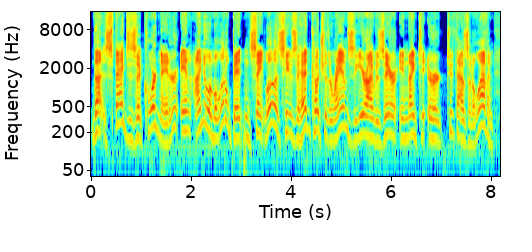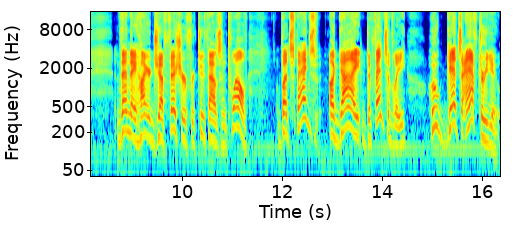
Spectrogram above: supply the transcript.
the Spags is a coordinator, and I knew him a little bit in St. Louis. He was the head coach of the Rams the year I was there in 19 or 2011. Then they hired Jeff Fisher for 2012. But Spags, a guy defensively who gets after you.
